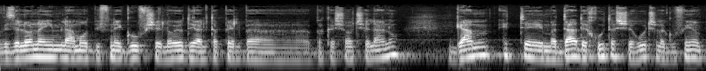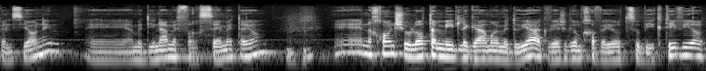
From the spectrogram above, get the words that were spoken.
וזה לא נעים לעמוד בפני גוף שלא יודע לטפל בבקשות שלנו. גם את אה, מדד איכות השירות של הגופים הפנסיוניים, אה, המדינה מפרסמת היום. Mm-hmm. נכון שהוא לא תמיד לגמרי מדויק ויש גם חוויות סובייקטיביות.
